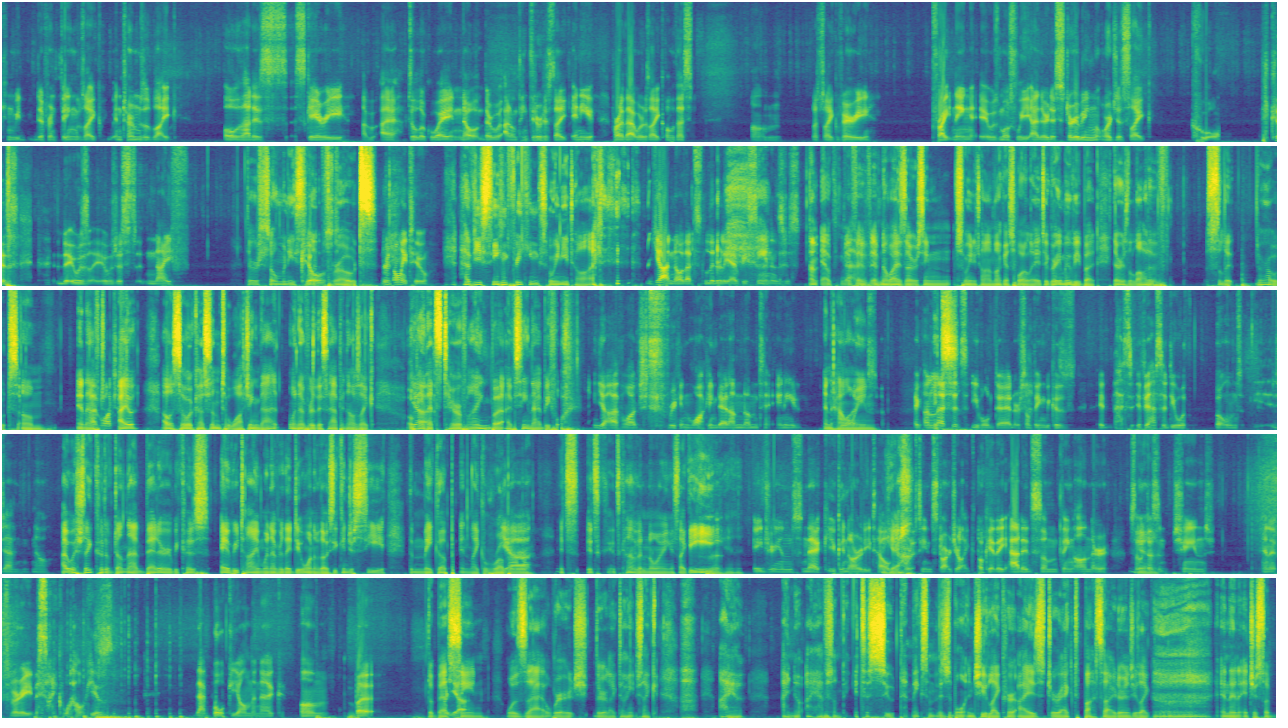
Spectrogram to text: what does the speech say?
can be different things like in terms of like oh that is scary I, I have to look away. No there I don't think there was like any part of that where it's like oh that's um that's like very frightening. It was mostly either disturbing or just like cool because it was it was just knife There were so many slit throats. there's only two Have you seen freaking Sweeney Todd? yeah no that's literally every scene is just I mean, okay, if, Yeah. if if nobody's ever seen Sweeney Todd, I'm not gonna spoil it. It's a great movie, but there's a lot of slit throats. Um, and I've after watched- I I was so accustomed to watching that. Whenever this happened, I was like, okay, Yeah. that's terrifying, but I've seen that before. Yeah, I've watched freaking Walking Dead. I'm numb to any and Halloween. like, unless It's- it's Evil Dead or something, because it has if it has to deal with bones. Yeah, no. I wish they could have done that better because every time, whenever they do one of those, you can just see the makeup and like rubber. Yeah. It's it's it's kind of The- annoying. It's like ee. Adrian's neck, you can already tell Yeah. before the scene starts. You're like, okay, they added something on there, so Yeah. it doesn't change, and it's very. It's like, wow, he is that bulky on the neck. Um, but the best yeah. scene was that where sh- they're like talking. She's like, I, uh, I know I have something. It's a suit that makes him visible, and she like her eyes direct beside her, and she's like, and then it's just a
